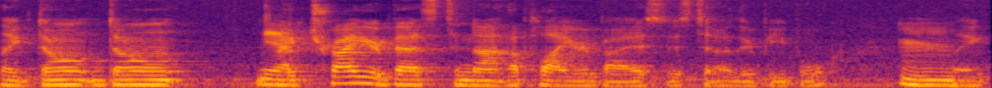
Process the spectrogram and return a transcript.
Like don't don't Yeah. like try your best to not apply your biases to other people Like,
